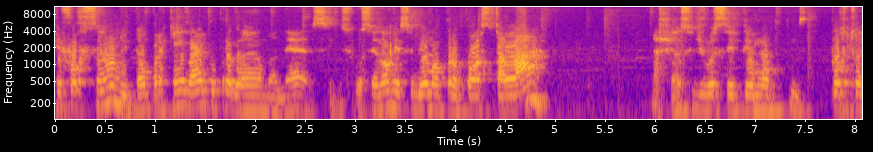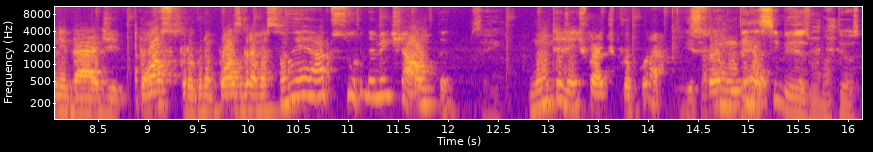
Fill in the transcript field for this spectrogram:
reforçando, então, para quem vai para o programa, né? Assim, se você não recebeu uma proposta lá, a chance de você ter uma oportunidade pós-programa, pós-gravação é absurdamente alta. Sim muita gente vai te procurar. Isso, Isso acontece é mesmo, Matheus.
